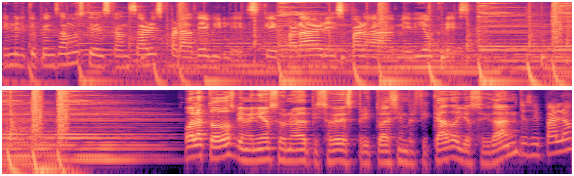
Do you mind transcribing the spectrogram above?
en el que pensamos que descansar es para débiles, que parar es para mediocres. Hola a todos, bienvenidos a un nuevo episodio de Espiritual Simplificado. Yo soy Dan. Yo soy Palo.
